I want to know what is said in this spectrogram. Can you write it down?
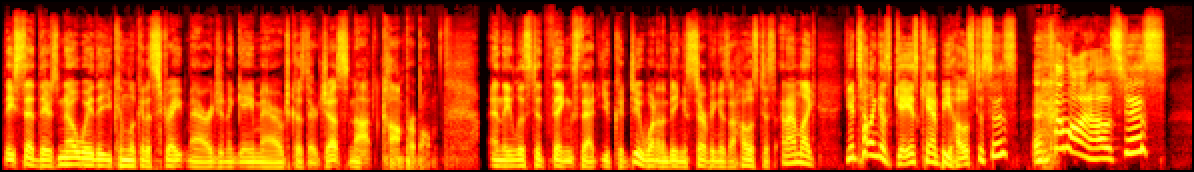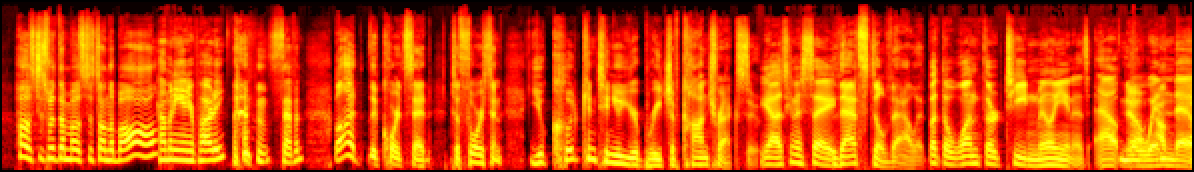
They said there's no way that you can look at a straight marriage and a gay marriage because they're just not comparable. And they listed things that you could do, one of them being serving as a hostess. And I'm like, you're telling us gays can't be hostesses? Come on, hostess. Hostess with the mostest on the ball. How many in your party? Seven. But the court said to Thorson, you could continue your breach of contract suit. yeah, I was gonna say. That's still valid. but the 113 million is out No, the out- window.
